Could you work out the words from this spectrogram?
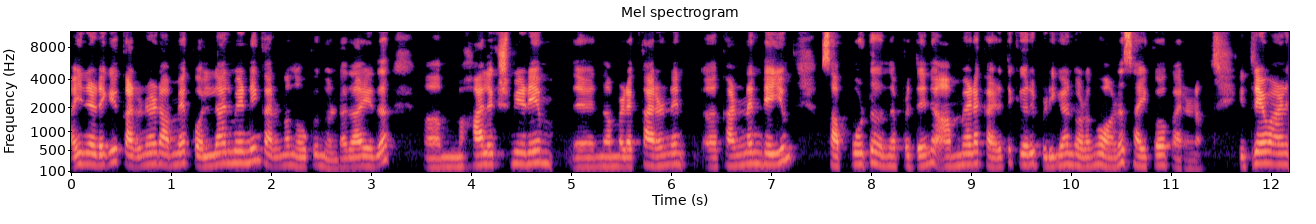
അതിനിടയ്ക്ക് കരുണയുടെ അമ്മയെ കൊല്ലാൻ വേണ്ടിയും കരുണ നോക്കുന്നുണ്ട്. അതായത് മഹാലക്ഷ്മിയുടെയും നമ്മുടെ കരുണൻ കണ്ണന്റെയും സപ്പോർട്ട് നിന്നപ്പോഴത്തേനും അമ്മയുടെ കഴുത്തിൽ കയറി പിടിക്കാൻ തുടങ്ങുവാണ് സൈക്കോ കരുണ. ഇത്രയുമാണ്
